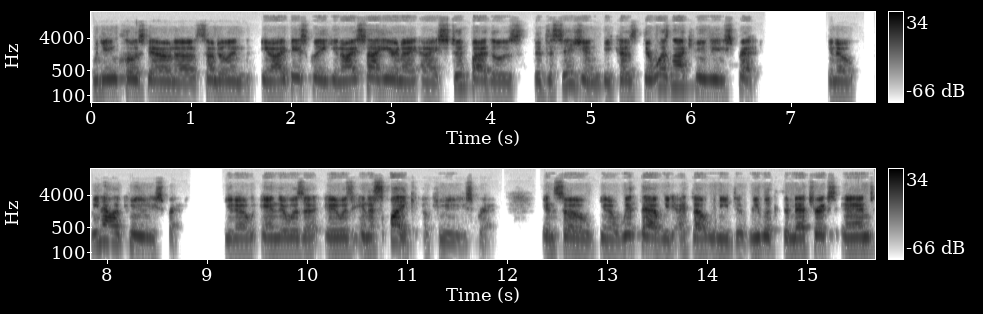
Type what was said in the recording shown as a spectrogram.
we didn't close down uh, sunderland you know i basically you know i saw here and I, and I stood by those the decision because there was not community spread. You know we now have community spread you know, and there was a it was in a spike of community spread. And so, you know, with that, we I thought we need to relook at the metrics. And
